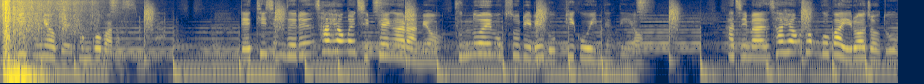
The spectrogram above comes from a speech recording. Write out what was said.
무기징역을 선고받았습니다. 네티즌들은 사형을 집행하라며 분노의 목소리를 높이고 있는데요. 하지만 사형 선고가 이뤄져도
